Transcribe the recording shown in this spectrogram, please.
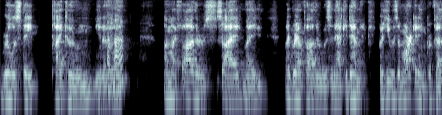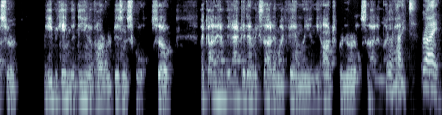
real estate tycoon. You know, Uh huh. on my father's side, my my grandfather was an academic, but he was a marketing professor. He became the dean of Harvard Business School. So I kind of have the academic side of my family and the entrepreneurial side of my family. Right, right.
